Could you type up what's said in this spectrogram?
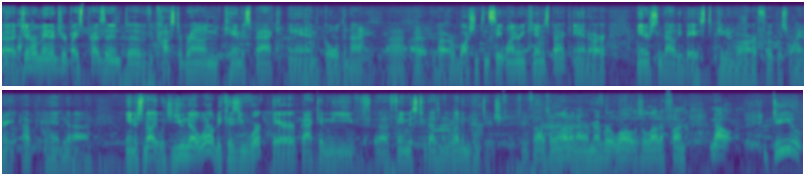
uh, General Manager, Vice President of Kosta Browne Canvasback and Goldeneye, uh, our Washington State Winery Canvasback, and our Anderson Valley-based Pinot Noir focused winery up in uh, Anderson Valley, which you know well because you worked there back in the uh, famous 2011 vintage. 2011, I remember it well. It was a lot of fun. Now, do you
